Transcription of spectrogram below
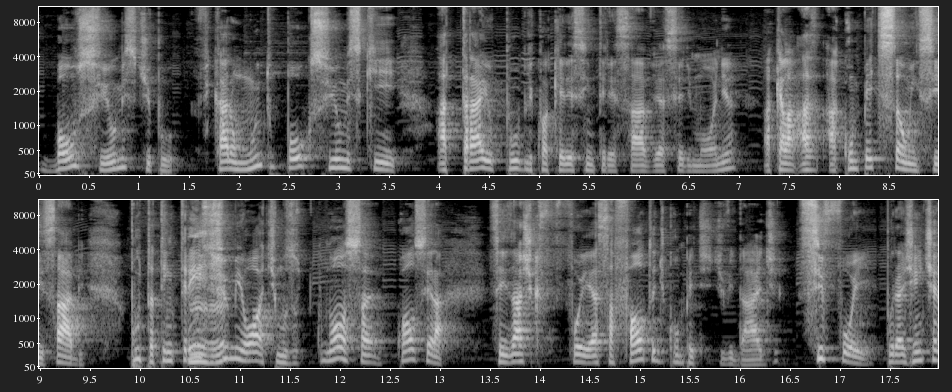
bons filmes, tipo, ficaram muito poucos filmes que atraem o público a querer se interessar a ver a cerimônia. Aquela, a, a competição em si, sabe? Puta, tem três Uhum. filmes ótimos. Nossa, qual será? Vocês acham que foi essa falta de competitividade? Se foi por a gente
